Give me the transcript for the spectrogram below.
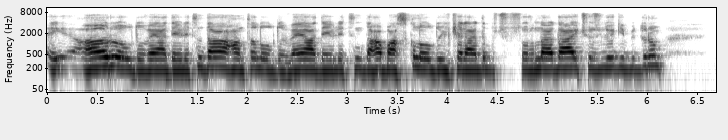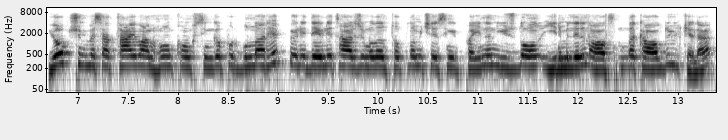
e, ağır olduğu veya devletin daha hantal olduğu veya devletin daha baskın olduğu ülkelerde bu sorunlar daha iyi çözülüyor gibi bir durum yok. Çünkü mesela Tayvan, Hong Kong, Singapur bunlar hep böyle devlet harcamalarının toplam içerisindeki payının %20'lerin altında kaldığı ülkeler.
